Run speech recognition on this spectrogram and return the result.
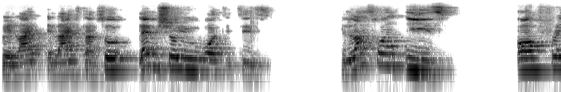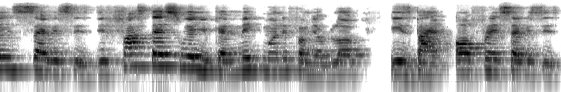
for a, life, a lifetime. So let me show you what it is. The last one is offering services. The fastest way you can make money from your blog is by offering services.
